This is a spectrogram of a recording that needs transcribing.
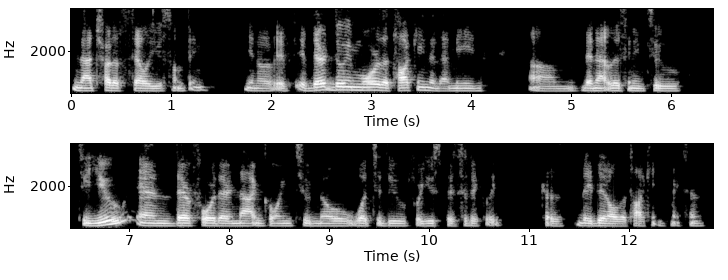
not try to sell you something. You know, if if they're doing more of the talking, then that means um, they're not listening to to you, and therefore they're not going to know what to do for you specifically because they did all the talking. Makes sense.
